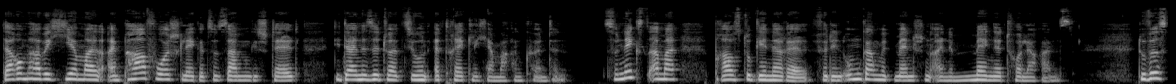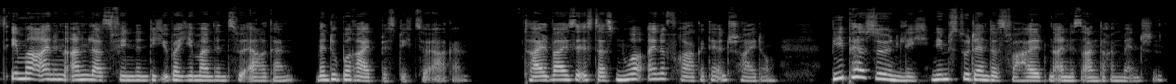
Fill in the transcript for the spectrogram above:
Darum habe ich hier mal ein paar Vorschläge zusammengestellt, die deine Situation erträglicher machen könnten. Zunächst einmal brauchst du generell für den Umgang mit Menschen eine Menge Toleranz. Du wirst immer einen Anlass finden, dich über jemanden zu ärgern, wenn du bereit bist, dich zu ärgern. Teilweise ist das nur eine Frage der Entscheidung. Wie persönlich nimmst du denn das Verhalten eines anderen Menschen?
